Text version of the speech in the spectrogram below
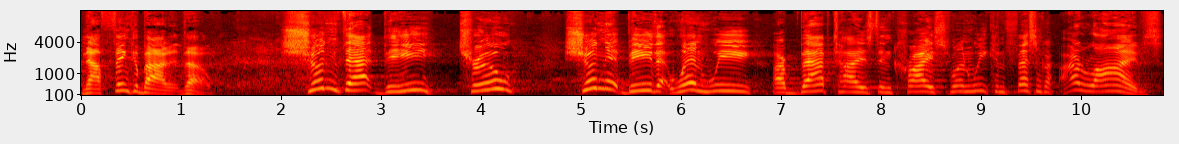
now, think about it though. Shouldn't that be true? Shouldn't it be that when we are baptized in Christ, when we confess in Christ, our lives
